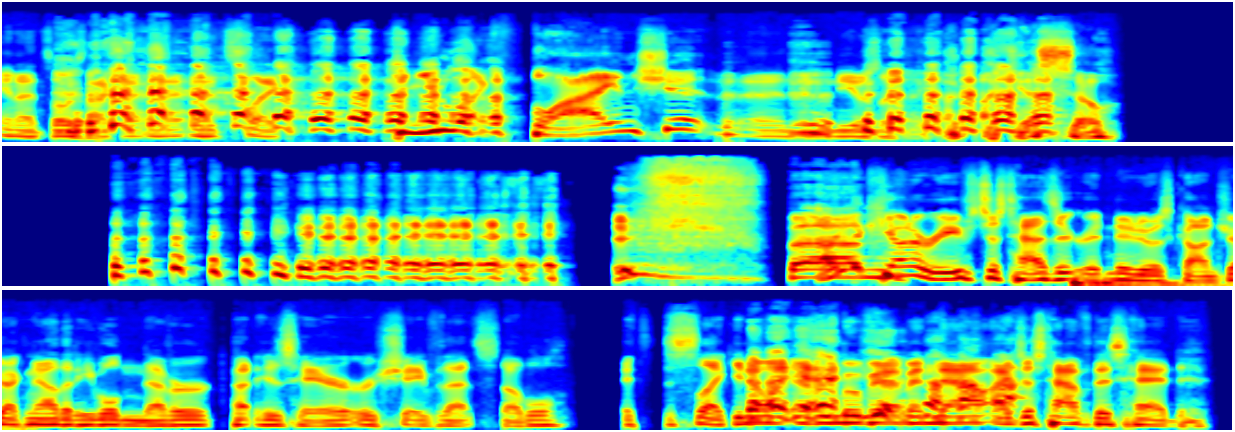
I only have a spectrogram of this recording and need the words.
And it's always. And it's like, "Can you like fly and shit?" And then Neo's like, I, "I guess so." But I like um, that Keanu Reeves just has it written into his contract now that he will never cut his hair or shave that stubble. It's just like you know, what? every movie I'm in now, I just have this head.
